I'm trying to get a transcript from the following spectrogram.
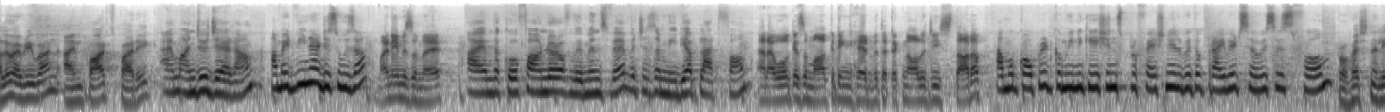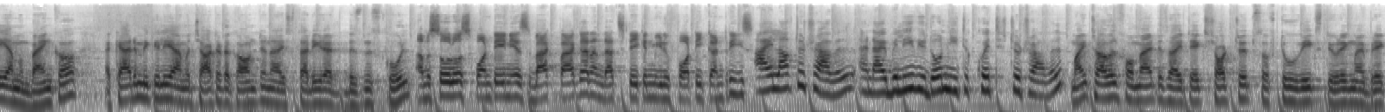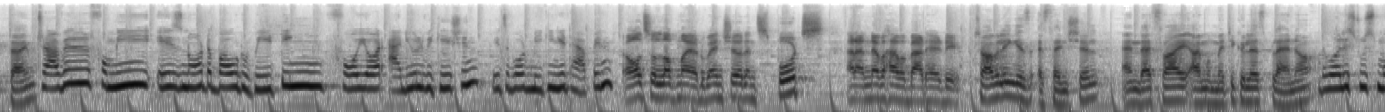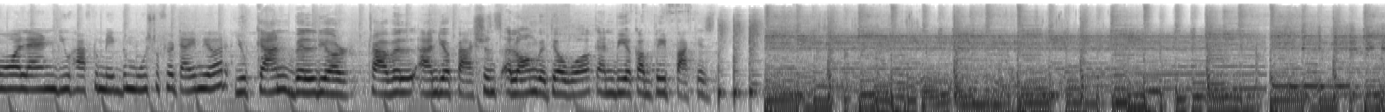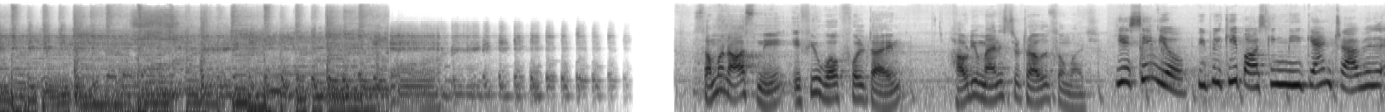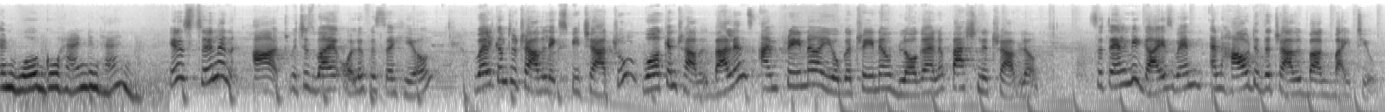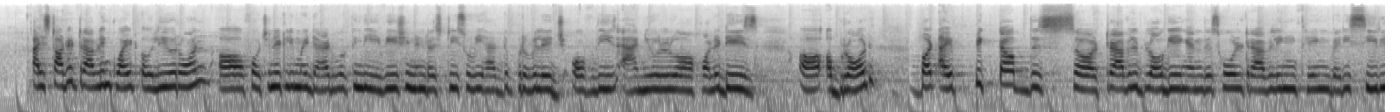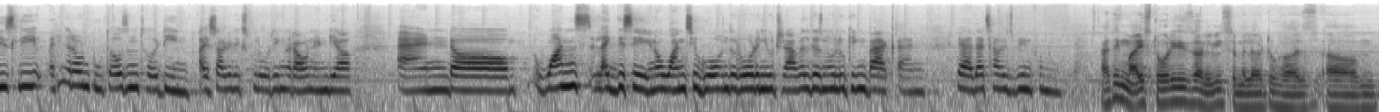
Hello everyone, I'm Parth Parikh. I'm Anju Jayaram. I'm Edwina D'Souza. My name is Amay. I am the co-founder of Women's Web, which is a media platform. And I work as a marketing head with a technology startup. I'm a corporate communications professional with a private services firm. Professionally, I'm a banker. Academically, I'm a chartered accountant. I studied at business school. I'm a solo spontaneous backpacker and that's taken me to 40 countries. I love to travel and I believe you don't need to quit to travel. My travel format is I take short trips of two weeks during my break time. Travel for me is not about waiting for your annual vacation. It's about making it happen. I also love my adventure and sports and I never have a bad hair day. Traveling is essential and that's why I'm a meticulous planner. The world is too small and you have to make the most of your time here. You can build your travel and your passions along with your work and be a complete package. Someone asked me, if you work full time, how do you manage to travel so much? Yes, same here. People keep asking me, can travel and work go hand in hand? It is still an art, which is why all of us are here. Welcome to Travel XP Chat Room, Work and Travel Balance. I'm Prerna, a yoga trainer, blogger, and a passionate traveler. So tell me, guys, when and how did the travel bug bite you? I started traveling quite earlier on. Uh, fortunately, my dad worked in the aviation industry, so we had the privilege of these annual uh, holidays uh, abroad. But I picked up this uh, travel blogging and this whole traveling thing very seriously. I think around 2013, I started exploring around India. And uh, once, like they say, you know, once you go on the road and you travel, there's no looking back. And yeah, that's how it's been for me. I think my story is a little similar to hers. Um,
